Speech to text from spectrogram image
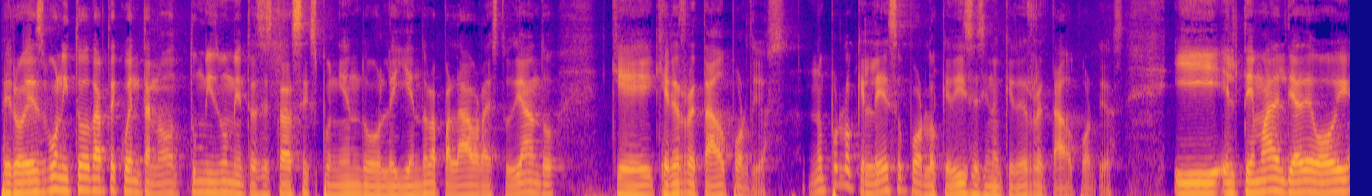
Pero es bonito darte cuenta, ¿no? Tú mismo mientras estás exponiendo, leyendo la palabra, estudiando, que, que eres retado por Dios. No por lo que lees o por lo que dices, sino que eres retado por Dios. Y el tema del día de hoy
